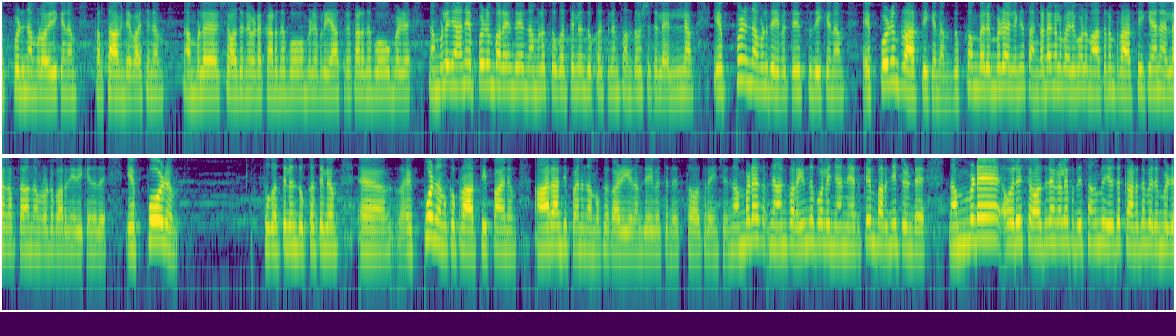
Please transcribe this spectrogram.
എപ്പോഴും നമ്മൾ ഒരിക്കണം കർത്താവിന്റെ വചനം നമ്മൾ ശോധനയുടെ കടന്നു പോകുമ്പോൾ പ്രയാസത്തിൽ കടന്നു പോകുമ്പോൾ നമ്മൾ ഞാൻ എപ്പോഴും പറയുന്നത് നമ്മൾ സുഖത്തിലും ദുഃഖത്തിലും സന്തോഷത്തിലും എല്ലാം എപ്പോഴും നമ്മൾ ദൈവത്തെ സ്തുതിക്കണം എപ്പോഴും പ്രാർത്ഥിക്കണം. ദുഃഖം വരുമ്പോഴോ അല്ലെങ്കിൽ സങ്കടങ്ങൾ വരുമ്പോൾ മാത്രം പ്രാർത്ഥിക്കാനല്ല കർത്താവ് നമ്മളോട് പറഞ്ഞിരിക്കുന്നത്. എപ്പോഴും സുഖത്തിലും ദുഃഖത്തിലും എപ്പോഴും നമുക്ക് പ്രാർത്ഥിപ്പാനും ആരാധിപ്പാനും നമുക്ക് കഴിയണം. ദൈവത്തിന് സ്തോത്രം ചെയ്യും. നമ്മുടെ ഞാൻ പറയുന്ന പോലെ ഞാൻ നേരത്തെയും പറഞ്ഞിട്ടുണ്ട് നമ്മുടെ ഓരോ ശോധനകളെ പ്രതിസന്ധി ജീവിതത്തിൽ കടന്നു വരുമ്പോൾ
